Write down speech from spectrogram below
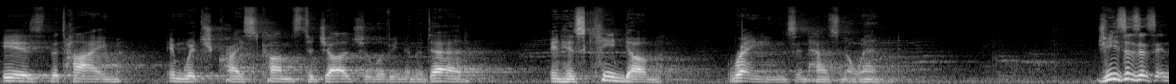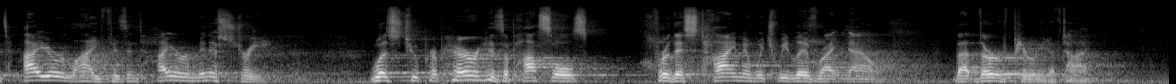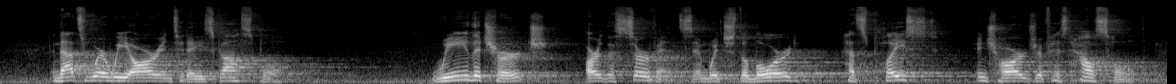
is the time in which Christ comes to judge the living and the dead in his kingdom reigns and has no end. Jesus' entire life, his entire ministry, was to prepare his apostles for this time in which we live right now, that third period of time. And that's where we are in today's gospel. We, the church, are the servants in which the Lord has placed in charge of his household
